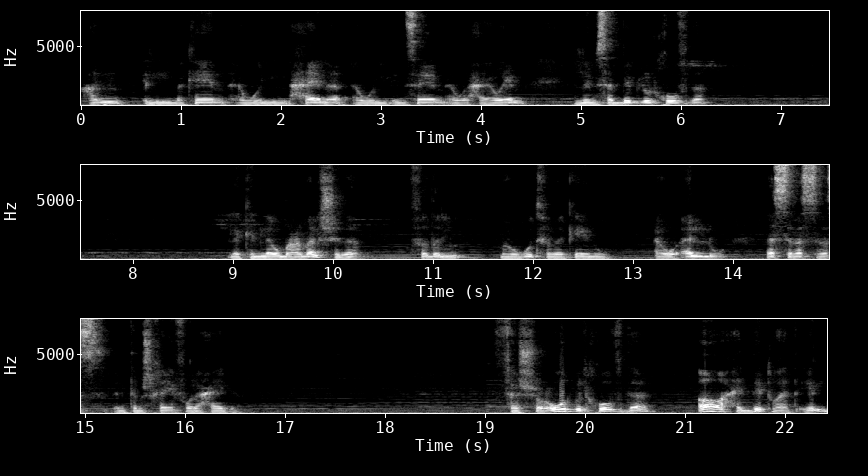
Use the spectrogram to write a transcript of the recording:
عن المكان أو الحالة أو الإنسان أو الحيوان اللي مسبب له الخوف ده. لكن لو ما عملش ده فضل موجود في مكانه أو قال له بس بس بس أنت مش خايف ولا حاجة. فالشعور بالخوف ده آه حدته هتقل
